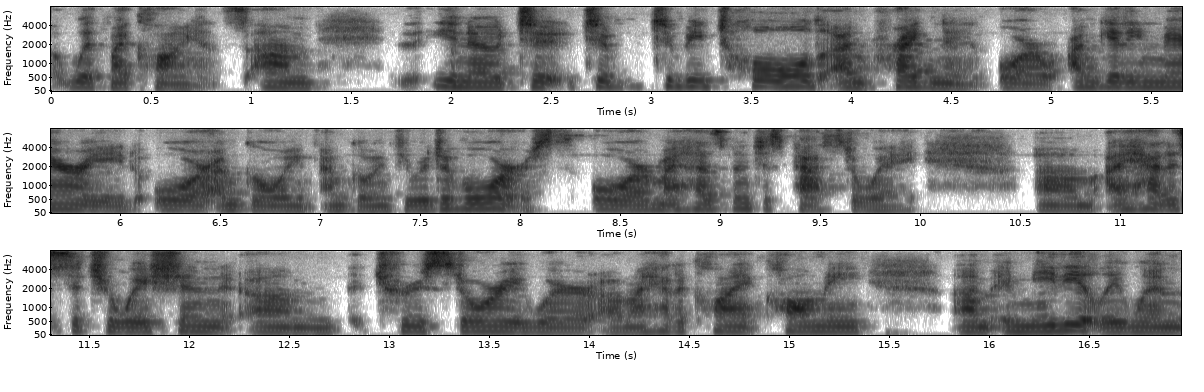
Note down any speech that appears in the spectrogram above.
with my clients. Um, you know to to to be told i'm pregnant or i'm getting married or i'm going i'm going through a divorce or my husband just passed away um, I had a situation, um, true story, where um, I had a client call me um, immediately when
